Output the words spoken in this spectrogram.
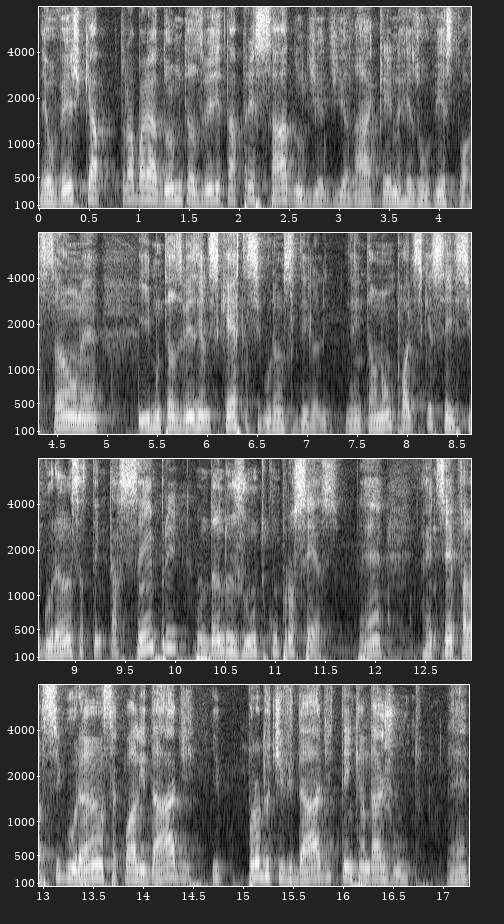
Eu vejo que o trabalhador muitas vezes está apressado no dia a dia lá, querendo resolver a situação, né? E muitas vezes ele esquece a segurança dele ali. Né? Então não pode esquecer, segurança tem que estar tá sempre andando junto com o processo. Né? A gente sempre fala segurança, qualidade e produtividade tem que andar junto. Né?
